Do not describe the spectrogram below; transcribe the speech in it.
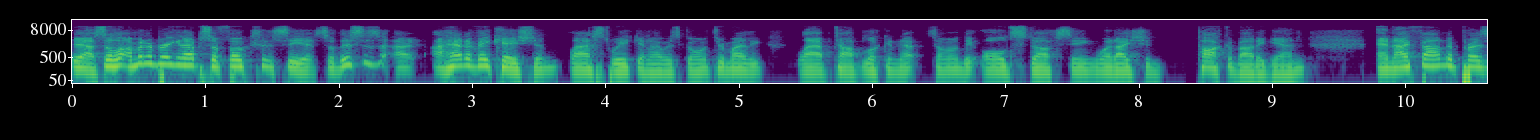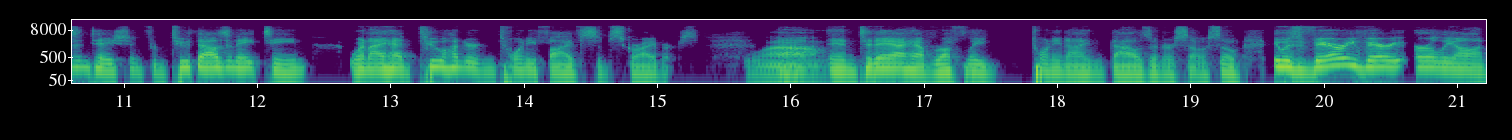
Yeah, so I'm going to bring it up so folks can see it. So this is I, I, had a vacation last week, and I was going through my laptop looking at some of the old stuff, seeing what I should talk about again, and I found a presentation from 2018 when I had 225 subscribers. Wow! Uh, and today I have roughly 29,000 or so. So it was very, very early on.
